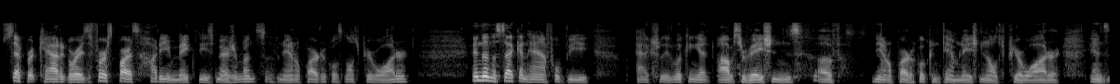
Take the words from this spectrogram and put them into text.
separate categories. The first part is how do you make these measurements of nanoparticles in ultra-pure water? And then the second half will be actually looking at observations of nanoparticle contamination in ultra-pure water and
